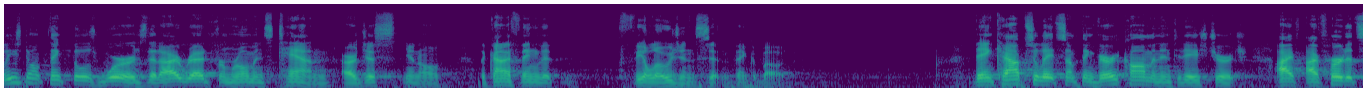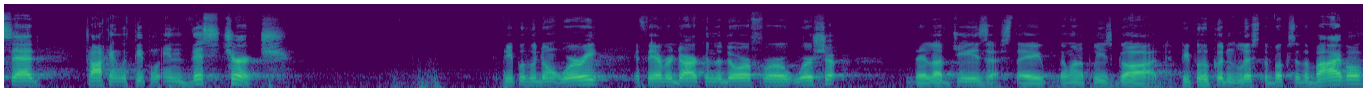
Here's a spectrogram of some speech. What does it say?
Please don't think those words that I read from Romans 10 are just, you know, the kind of thing that theologians sit and think about. They encapsulate something very common in today's church. I've, I've heard it said talking with people in this church. People who don't worry if they ever darken the door for worship, they love Jesus. They, they want to please God. People who couldn't list the books of the Bible,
